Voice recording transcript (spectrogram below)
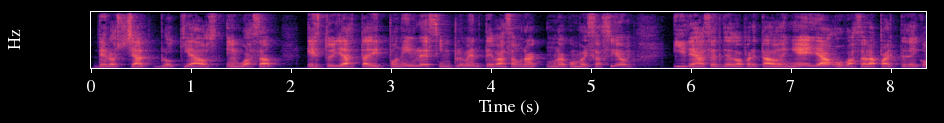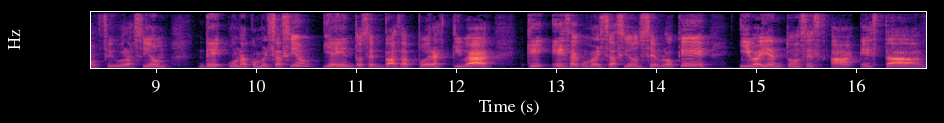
de los chats bloqueados en WhatsApp. Esto ya está disponible, simplemente vas a una, una conversación y dejas el dedo apretado en ella o vas a la parte de configuración de una conversación y ahí entonces vas a poder activar que esa conversación se bloquee y vaya entonces a esta,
